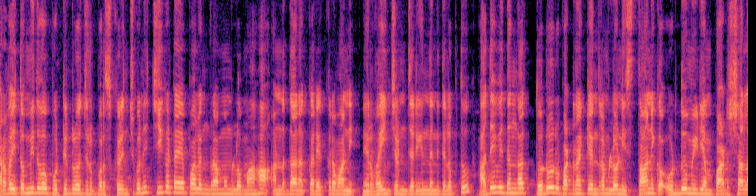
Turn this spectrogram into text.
అరవై తొమ్మిదవ పుట్టినరోజును పురస్కరించుకుని చీకటాయపాలెం గ్రామంలో మహా అన్నదాన కార్యక్రమాన్ని నిర్వహించడం జరిగిందని తెలుపుతూ అదేవిధంగా తొర్రూరు పట్టణ కేంద్రంలోని స్థానిక ఉర్దూ మీడియం పాఠశాల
